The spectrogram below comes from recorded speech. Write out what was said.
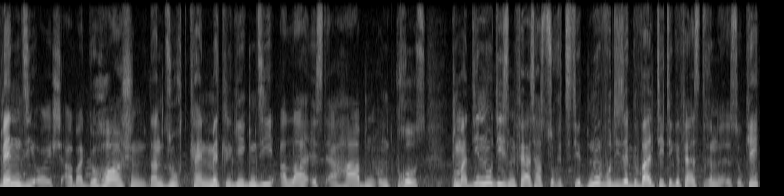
Wenn sie euch aber gehorchen, dann sucht kein Mittel gegen sie. Allah ist erhaben und groß. Guck mal, die, nur diesen Vers hast du rezitiert, nur wo dieser gewalttätige Vers drin ist, okay?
